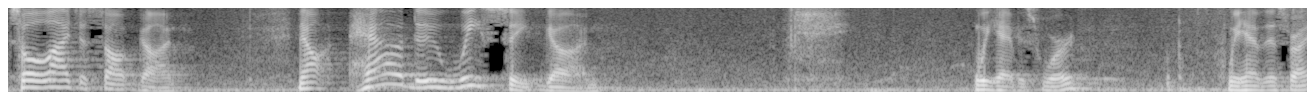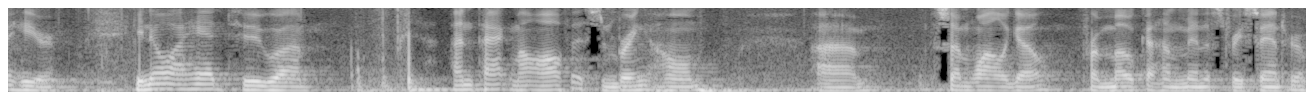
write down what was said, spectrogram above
so Elijah sought God. Now, how do we seek God? We have His Word. We have this right here. You know, I had to uh, unpack my office and bring it home um, some while ago from Mocha Ministry Center.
